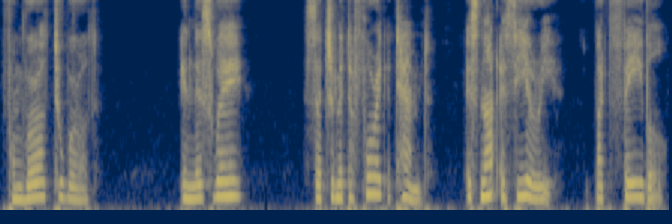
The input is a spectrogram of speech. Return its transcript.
from world to world. In this way, such a metaphoric attempt is not a theory, but fable.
